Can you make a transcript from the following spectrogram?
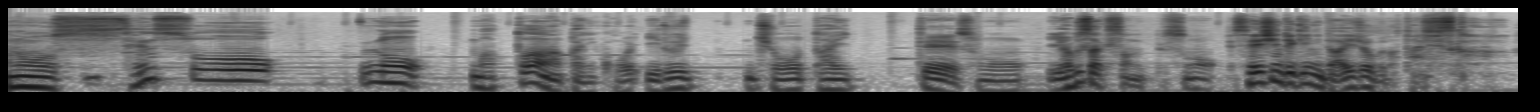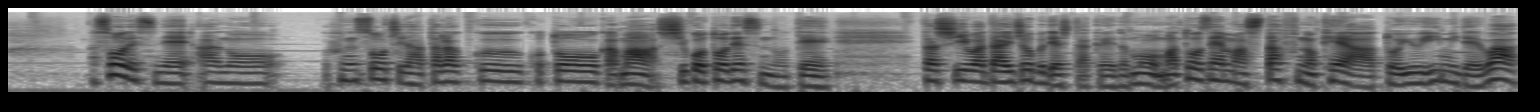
の戦争の真っ只中にこういる状態ってその藪崎さんってその精神的に大丈夫だったんですか？そうですねあの紛争地で働くことがまあ仕事ですので私は大丈夫でしたけれども、まあ、当然まあスタッフのケアという意味では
